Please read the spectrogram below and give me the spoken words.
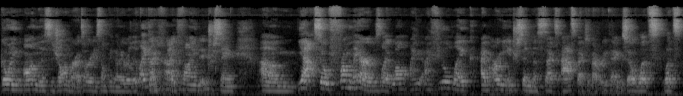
going on this genre? It's already something that I really like and I, I Uh-huh. find interesting. Um, yeah, so from there, I was like, well, I, I feel like I'm already interested in the sex aspect of everything. So let's let's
